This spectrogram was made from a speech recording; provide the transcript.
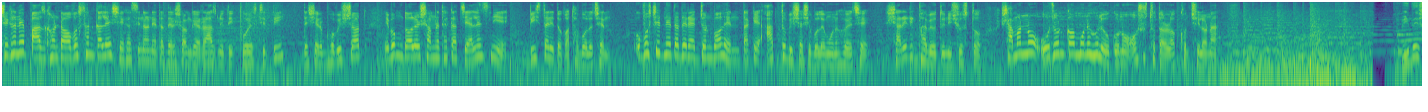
সেখানে পাঁচ ঘণ্টা অবস্থানকালে শেখ হাসিনা নেতাদের সঙ্গে রাজনৈতিক পরিস্থিতি, দেশের ভবিষ্যৎ এবং দলের সামনে থাকা চ্যালেঞ্জ নিয়ে বিস্তারিত কথা বলেছেন। উপস্থিত নেতাদের একজন বলেন তাকে আত্মবিশ্বাসী বলে মনে হয়েছে। শারীরিকভাবেও তিনি সুস্থ। সামান্য ওজন কম মনে হলেও কোনো অসুস্থতার লক্ষণ ছিল না। বিদেশ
